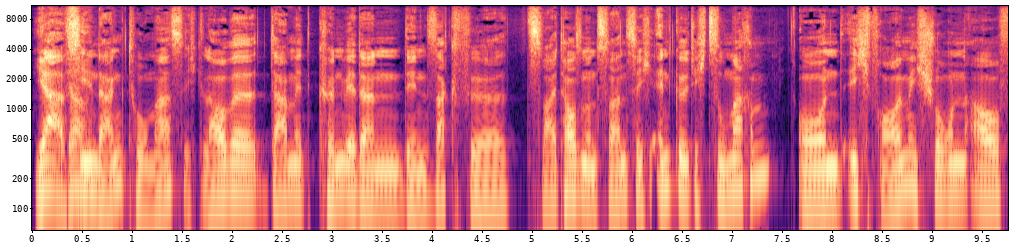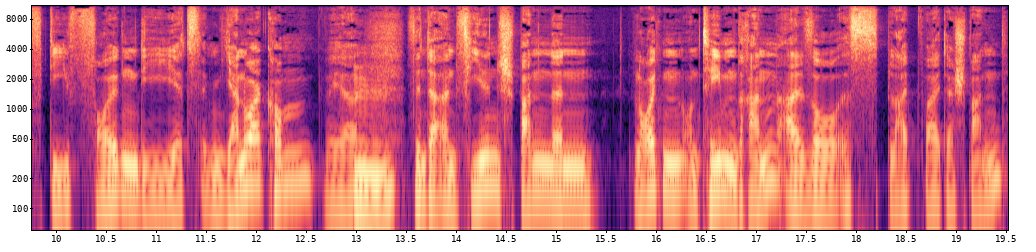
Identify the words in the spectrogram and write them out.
Ja, vielen ja. Dank, Thomas. Ich glaube, damit können wir dann den Sack für 2020 endgültig zumachen. Und ich freue mich schon auf die Folgen, die jetzt im Januar kommen. Wir mhm. sind da an vielen spannenden Leuten und Themen dran. Also es bleibt weiter spannend.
